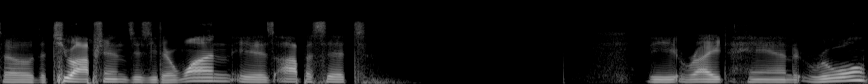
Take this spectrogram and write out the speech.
So the two options is either one is opposite the right hand rule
